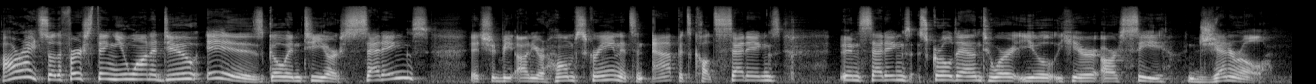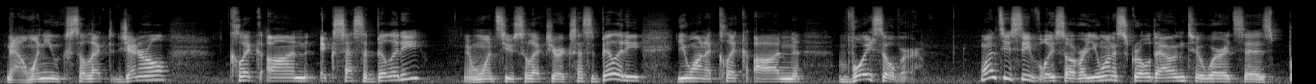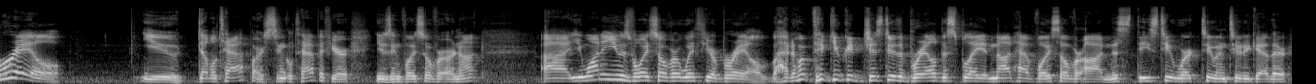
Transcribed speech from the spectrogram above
All right, so the first thing you want to do is go into your settings. It should be on your home screen. It's an app, it's called Settings. In Settings, scroll down to where you'll hear or see General. Now, when you select General, click on Accessibility. And once you select your accessibility, you want to click on VoiceOver. Once you see VoiceOver, you want to scroll down to where it says Braille you double tap or single tap if you're using VoiceOver or not. Uh, you want to use VoiceOver with your Braille. I don't think you could just do the Braille display and not have VoiceOver on. This, these two work two and two together.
